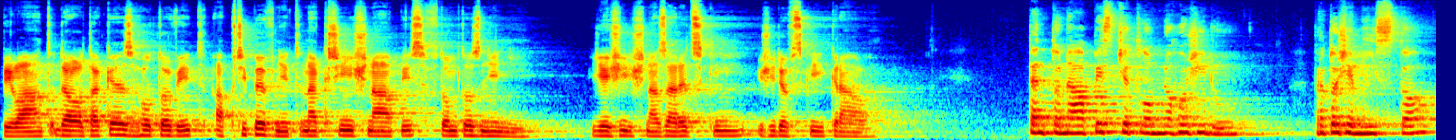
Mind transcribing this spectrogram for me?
Pilát dal také zhotovit a připevnit na kříž nápis v tomto znění. Ježíš Nazarecký, židovský král. Tento nápis četlo mnoho židů, protože místo,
